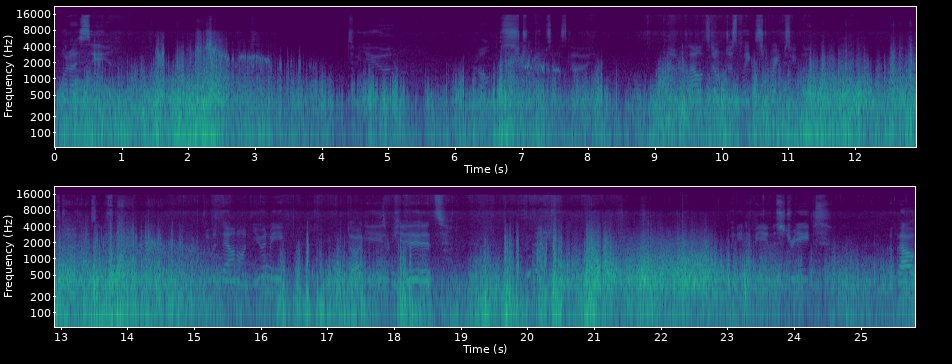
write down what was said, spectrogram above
what I see. To you, look at all those stripes in the sky. No, clouds don't just make stripes, people. It's chemicals in the sky. Coming down on you and me, doggies or kids. Everybody. We need to be in the street about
